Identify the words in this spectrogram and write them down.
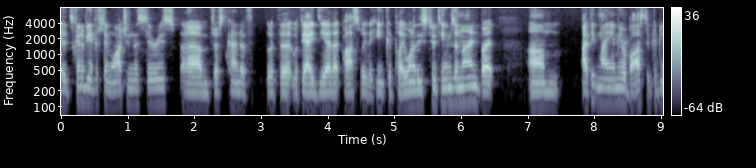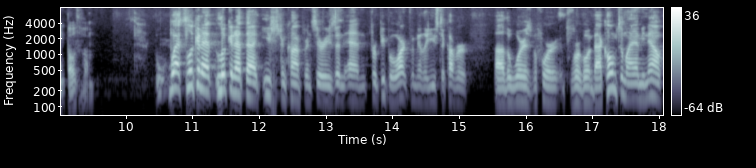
it's going to be interesting watching this series. Um, just kind of with the with the idea that possibly the Heat could play one of these two teams in mind, but um, I think Miami or Boston could beat both of them. Wes, looking at looking at that Eastern Conference series, and, and for people who aren't familiar, used to cover uh, the Warriors before before going back home to Miami. Now,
